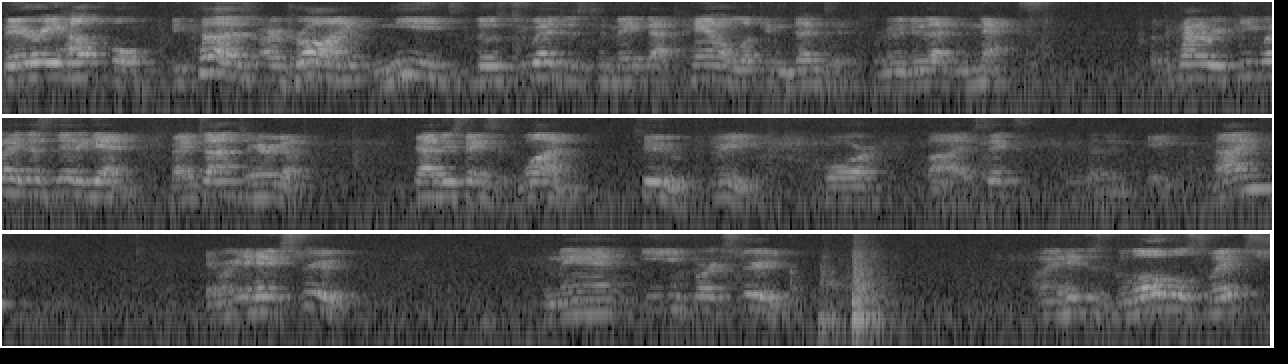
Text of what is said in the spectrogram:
Very helpful because our drawing needs those two edges to make that panel look indented. We're going to do that next. But to kind of repeat what I just did again, right, John? So here we go. Grab these faces. One, two, three, four, five, six, seven, eight, nine. And we're going to hit extrude. Command for extrude. I'm going to hit this global switch.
